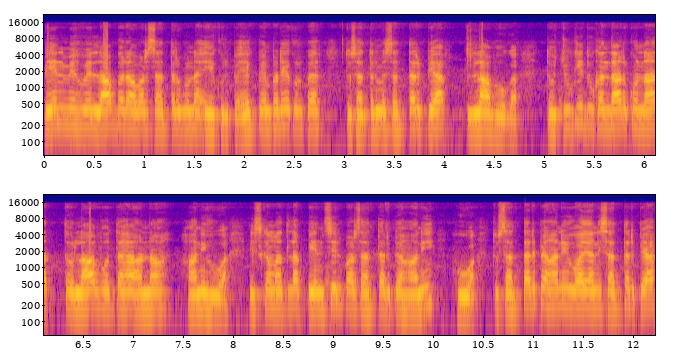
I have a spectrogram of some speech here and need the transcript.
पेन में हुए लाभ बराबर सत्तर गुना एक रुपया। एक पेन पर एक रुपया तो सत्तर में सत्तर रुपया लाभ होगा। तो चूँकि दुकानदार को ना तो लाभ होता है और ना हानि हुआ, इसका मतलब पेंसिल पर सत्तर रुपया हानि हुआ। तो सत्तर रुपया हानि हुआ, यानी सत्तर रुपया,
